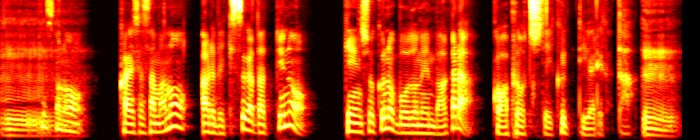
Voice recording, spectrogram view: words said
うん。でその会社様のあるべき姿っていうのを現職のボードメンバーからこうアプローチしていくっていうやり方。うん。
